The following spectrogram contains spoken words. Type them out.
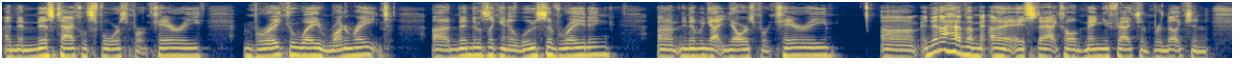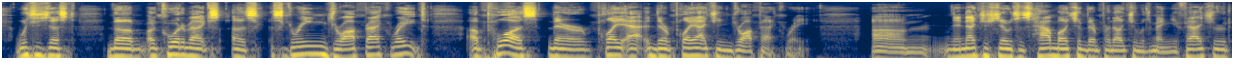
and then missed tackles forced per carry, breakaway run rate. Uh, then there's like an elusive rating, um, and then we got yards per carry. Um, and then I have a, a, a, stat called manufactured production, which is just the a quarterback's uh, screen dropback rate uh, plus their play at, their play action dropback rate. Um, and that just shows us how much of their production was manufactured.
